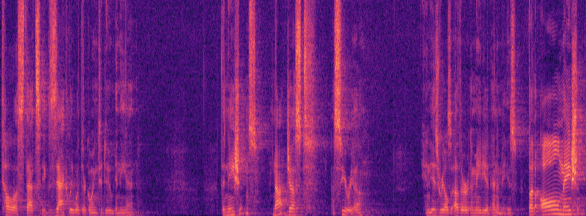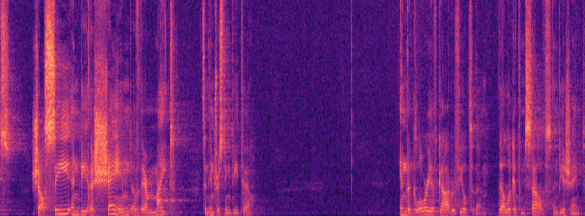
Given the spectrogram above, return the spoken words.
tell us that's exactly what they're going to do in the end. The nations, not just Assyria and Israel's other immediate enemies, but all nations shall see and be ashamed of their might. It's an interesting detail. In the glory of God revealed to them, they'll look at themselves and be ashamed.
